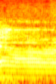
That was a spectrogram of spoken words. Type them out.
No.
